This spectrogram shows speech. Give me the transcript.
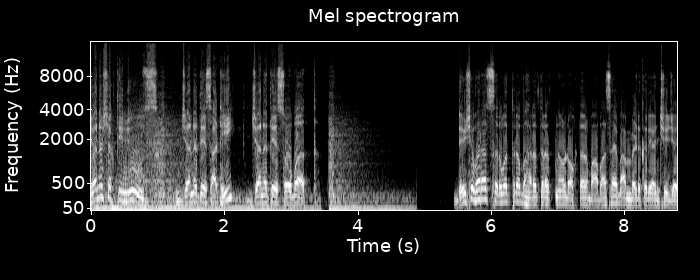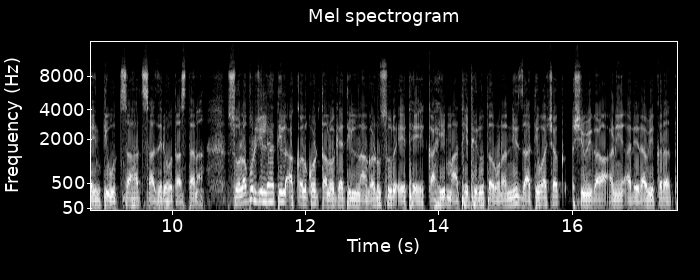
जनशक्ती न्यूज जनतेसाठी जनतेसोबत. देशभरात सर्वत्र भारतरत्न डॉक्टर बाबासाहेब आंबेडकर यांची जयंती उत्साहात साजरी होत असताना सोलापूर जिल्ह्यातील अक्कलकोट तालुक्यातील नागणसूर येथे काही माथेफिरू तरुणांनी जातीवाचक शिवीगाळ आणि अरेरावी करत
